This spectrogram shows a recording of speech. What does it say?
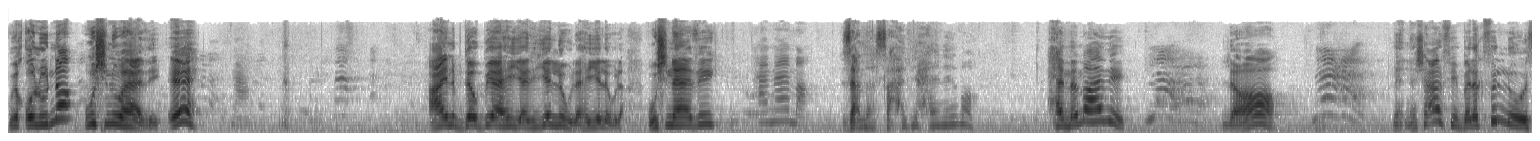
ويقولوا لنا وشنو هذه؟ إيه؟ هاي نبداو بها هي هي الأولى هي الأولى. وشنو هذه؟ حمامة. زعما صح هذه حمامة. حمامة هذه؟ لا. ما هناش عارفين بالك فلوس.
